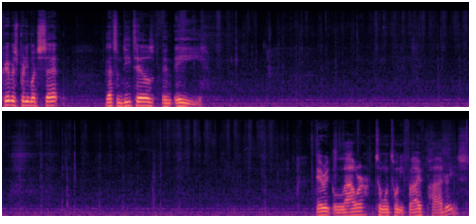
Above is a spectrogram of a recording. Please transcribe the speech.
Crib is pretty much set. Got some details in A. Eric Lauer to 125 Padres.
